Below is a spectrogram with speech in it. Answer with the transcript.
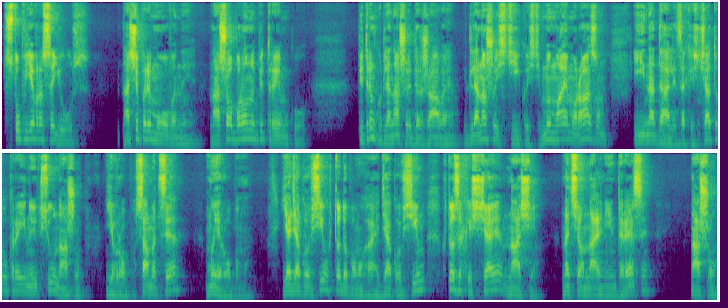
вступ в Євросоюз, наші перемовини, нашу оборонну підтримку, підтримку для нашої держави, для нашої стійкості. Ми маємо разом і надалі захищати Україну і всю нашу Європу. Саме це ми робимо. Я дякую всім, хто допомагає. Дякую всім, хто захищає наші національні інтереси, нашу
